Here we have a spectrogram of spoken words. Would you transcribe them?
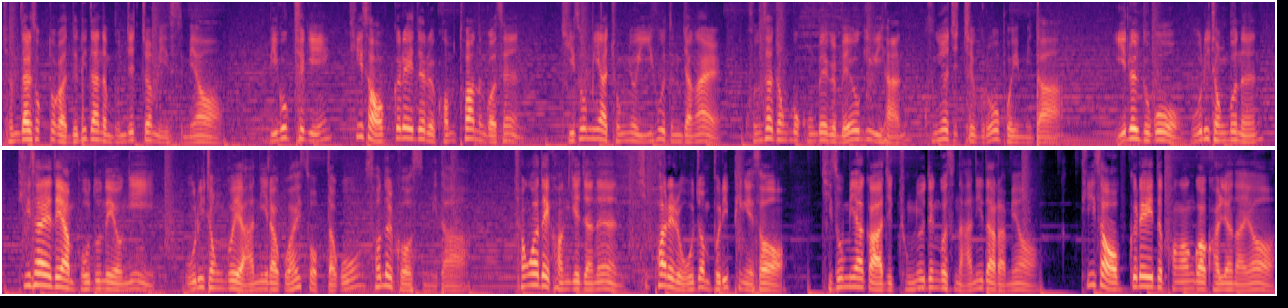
전달 속도가 느리다는 문제점이 있으며 미국 측이 T사 업그레이드를 검토하는 것은 지소미아 종료 이후 등장할 군사정보 공백을 메우기 위한 궁여지책으로 보입니다. 이를 두고 우리 정부는 T사에 대한 보도 내용이 우리 정부의 아니라고 할 수 없다고 선을 그었습니다. 청와대 관계자는 18일 오전 브리핑에서 지소미아가 아직 종료된 것은 아니다라며 T사 업그레이드 방안과 관련하여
